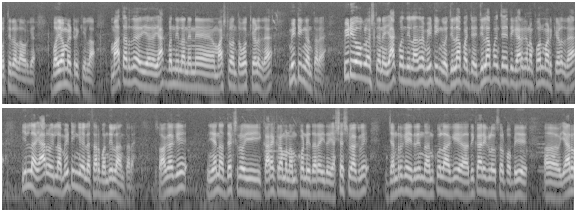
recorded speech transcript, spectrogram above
ಗೊತ್ತಿರಲ್ಲ ಅವ್ರಿಗೆ ಬಯೋಮೆಟ್ರಿಕ್ ಇಲ್ಲ. ಮಾತಾಡಿದ್ರೆ ಯಾಕೆ ಬಂದಿಲ್ಲ ನಿನ್ನೆ ಮಾಸ್ಟ್ರು ಅಂತ ಹೋಗಿ ಕೇಳಿದ್ರೆ ಮೀಟಿಂಗ್ ಅಂತಾರೆ. ಪಿ ಡಿ ಒಗಳು ಅಷ್ಟೇ ಯಾಕೆ ಬಂದಿಲ್ಲ ಅಂದರೆ ಮೀಟಿಂಗು ಜಿಲ್ಲಾ ಪಂಚಾಯತ್, ಜಿಲ್ಲಾ ಪಂಚಾಯತಿಗೆ ಯಾರಿಗಾನ ಫೋನ್ ಮಾಡಿ ಕೇಳಿದ್ರೆ, ಇಲ್ಲ, ಯಾರು ಇಲ್ಲ ಮೀಟಿಂಗೇ ಇಲ್ಲ, ಸರ್ ಬಂದಿಲ್ಲ ಅಂತಾರೆ. ಸೊ ಹಾಗಾಗಿ, ಏನು ಅಧ್ಯಕ್ಷರು ಈ ಕಾರ್ಯಕ್ರಮ ನಂಬ್ಕೊಂಡಿದ್ದಾರೆ, ಇದು ಯಶಸ್ವಿ ಆಗಲಿ ಜನರಿಗೆ ಇದರಿಂದ ಅನುಕೂಲ ಆಗಿ ಅಧಿಕಾರಿಗಳು ಸ್ವಲ್ಪ ಬಿ ಯಾರು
